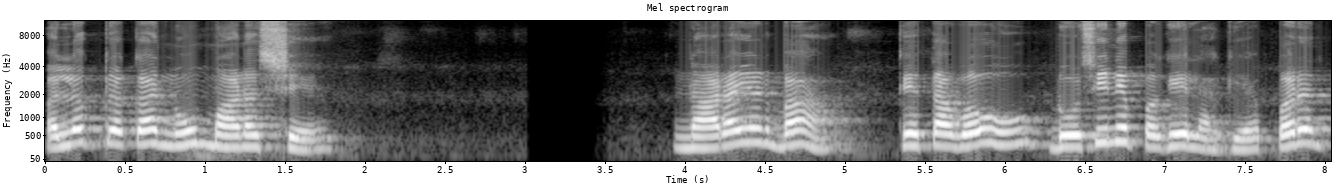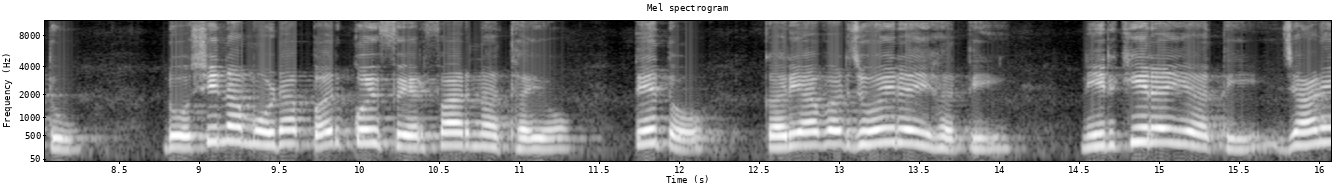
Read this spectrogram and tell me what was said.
અલગ પ્રકારનું માણસ છે? નારાયણ બા કહેતા વહુ ડોશીને પગે લાગ્યા, પરંતુ ડોશીના મોઢા પર કોઈ ફેરફાર ન થયો. તે તો કર્યાવર જોઈ રહી હતી, નિરખી રહી હતી, જાણે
